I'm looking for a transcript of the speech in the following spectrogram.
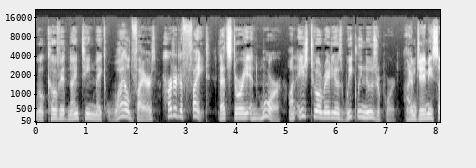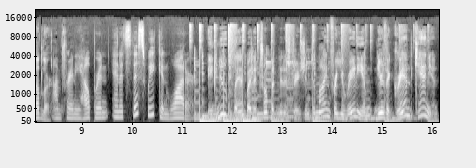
Will COVID 19 make wildfires harder to fight? That story and more on H2O Radio's weekly news report. I'm Jamie Sudler. I'm Frani Halperin, and it's This Week in Water. A new plan by the Trump administration to mine for uranium near the Grand Canyon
